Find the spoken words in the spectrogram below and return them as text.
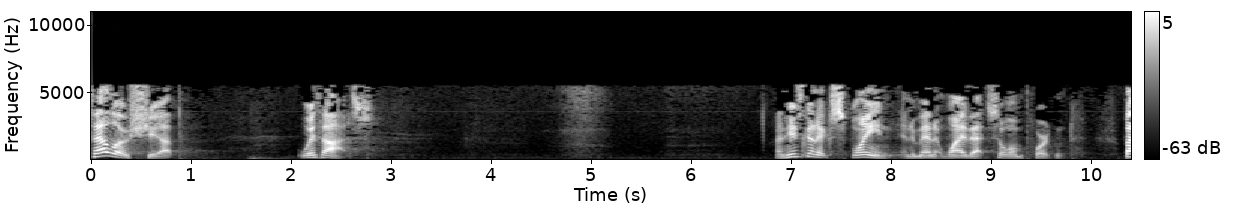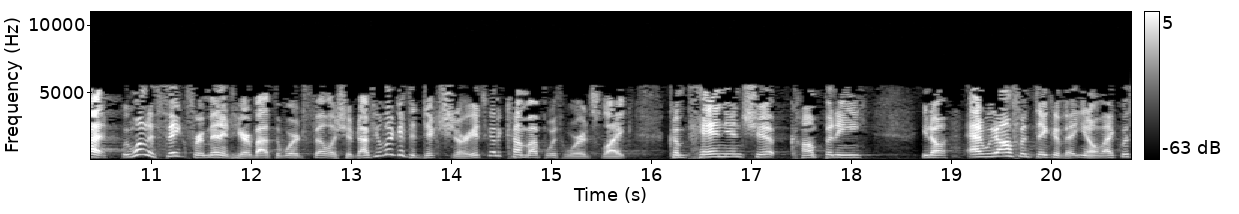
fellowship with us. And he's going to explain in a minute why that's so important. But we want to think for a minute here about the word fellowship. Now, if you look at the dictionary, it's going to come up with words like companionship, company, you know, and we often think of it, you know, like with,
